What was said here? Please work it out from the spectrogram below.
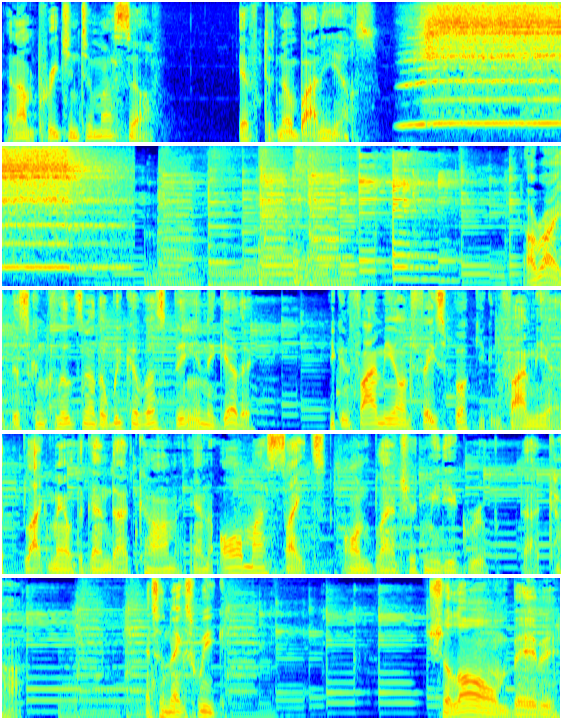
And I'm preaching to myself, if to nobody else. All right, this concludes another week of us being together. You can find me on Facebook. You can find me at blackmanwithagun.com and all my sites on blanchardmediagroup.com. Until next week, shalom, baby.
